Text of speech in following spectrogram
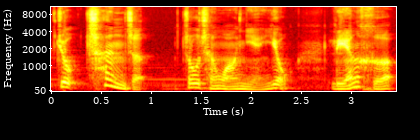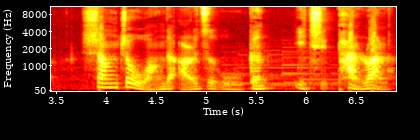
就趁着。周成王年幼，联合商纣王的儿子武庚一起叛乱了，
